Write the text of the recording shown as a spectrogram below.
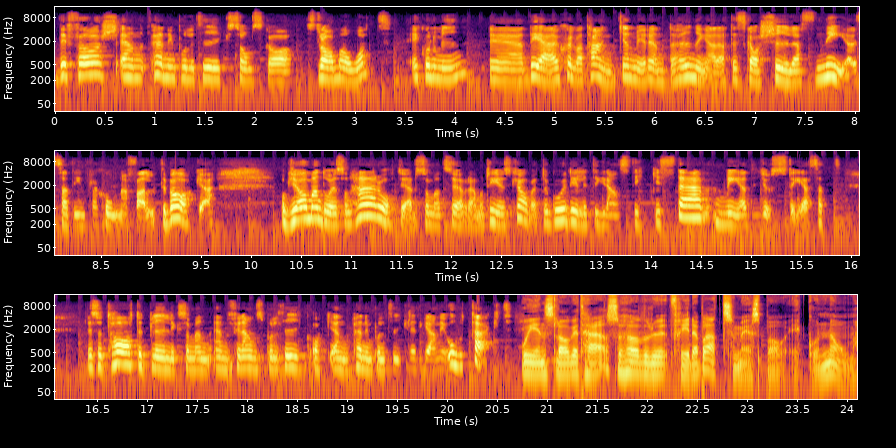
Det förs en penningpolitik som ska strama åt ekonomin. Eh, det är själva tanken med räntehöjningar, att det ska kylas ner så att inflationen faller tillbaka. Och gör man då en sån här åtgärd som att se över amorteringskravet, då går det lite grann stick i stäv med just det. Så att resultatet blir liksom en, en finanspolitik och en penningpolitik lite grann i otakt. Och i inslaget här så hörde du Frida Bratt som är sparekonom.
